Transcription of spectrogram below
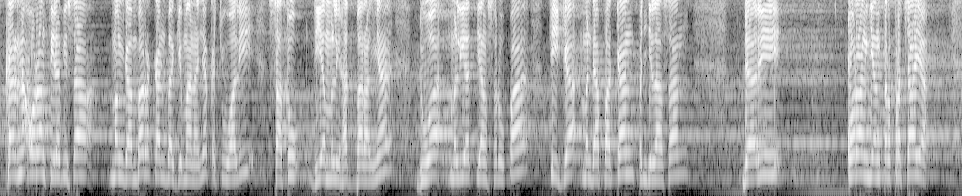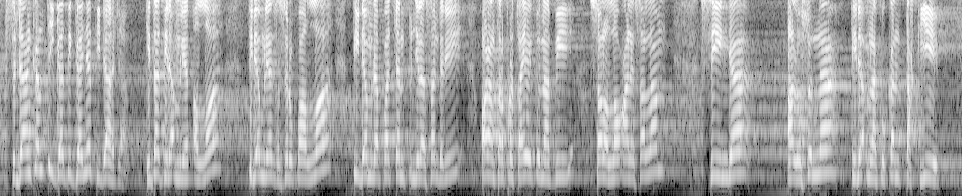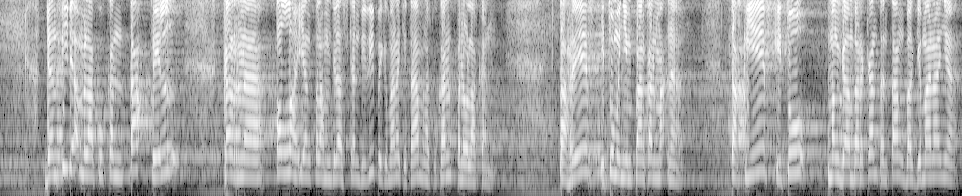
Karena orang tidak bisa menggambarkan bagaimananya Kecuali Satu, dia melihat barangnya Dua, melihat yang serupa Tiga, mendapatkan penjelasan Dari Orang yang terpercaya Sedangkan tiga-tiganya tidak ada. Kita tidak melihat Allah, tidak melihat seserupa Allah, tidak mendapatkan penjelasan dari orang terpercaya itu Nabi Wasallam, sehingga Ahlussunnah tidak melakukan takyif dan tidak melakukan taktil karena Allah yang telah menjelaskan diri bagaimana kita melakukan penolakan. Tahrif itu menyimpangkan makna. Takyif itu menggambarkan tentang bagaimananya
